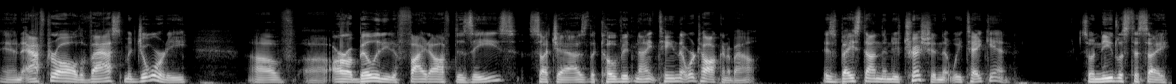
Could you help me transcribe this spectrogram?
And after all, the vast majority of uh, our ability to fight off disease, such as the COVID 19 that we're talking about, is based on the nutrition that we take in. So, needless to say,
